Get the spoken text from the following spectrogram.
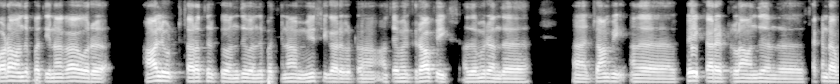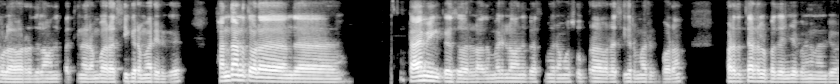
படம் வந்து பார்த்தீங்கன்னாக்கா, ஒரு ஹாலிவுட் தரத்திற்கு வந்து வந்து பார்த்தீங்கன்னா, மியூசிக்காக இருக்கட்டும், அதே மாதிரி கிராஃபிக்ஸ் அதே மாதிரி அந்த ஜாம்பி அந்த பேய் கேரக்டர்லாம் வந்து அந்த செகண்ட் ஹாஃபில் வர்றதுலாம் வந்து பார்த்தீங்கன்னா, ரொம்ப ரசிக்கிற மாதிரி இருக்குது சந்தானத்தோட அந்த டைமிங் பேசுவார்ல, அது மாதிரிலாம் வந்து பேசும்போது ரொம்ப சூப்பராக ரசிக்கிற மாதிரி இருக்கு படம். படத்த தியேட்டர்ல பார்த்து என்ஜாய் பண்ணுங்க. நன்றி, வணக்கம்.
